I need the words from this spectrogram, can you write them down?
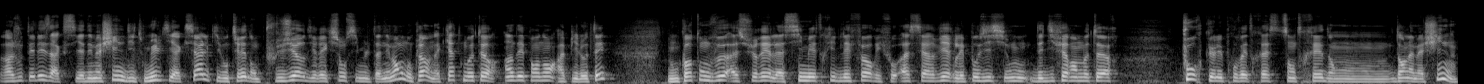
rajouter les axes. Il y a des machines dites multi-axiales qui vont tirer dans plusieurs directions simultanément. Donc là, on a quatre moteurs indépendants à piloter. Donc quand on veut assurer la symétrie de l'effort, il faut asservir les positions des différents moteurs pour que l'éprouvette reste centrée dans, dans la machine.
